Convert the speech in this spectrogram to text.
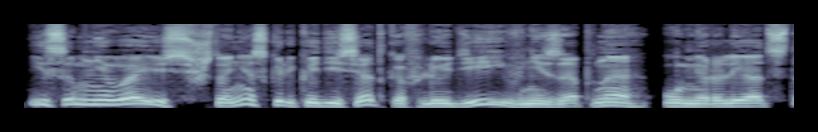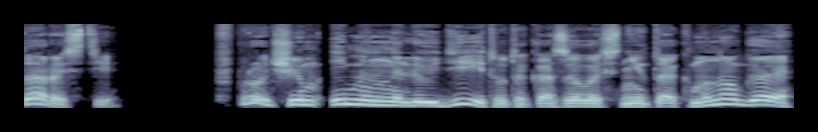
И сомневаюсь, что несколько десятков людей внезапно умерли от старости. Впрочем, именно людей тут оказалось не так много,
